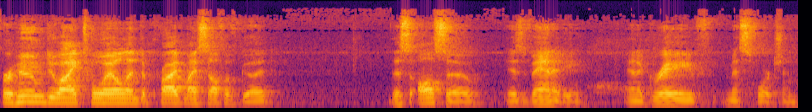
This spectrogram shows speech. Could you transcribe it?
For whom do I toil and deprive myself of good? This also is vanity and a grave misfortune.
